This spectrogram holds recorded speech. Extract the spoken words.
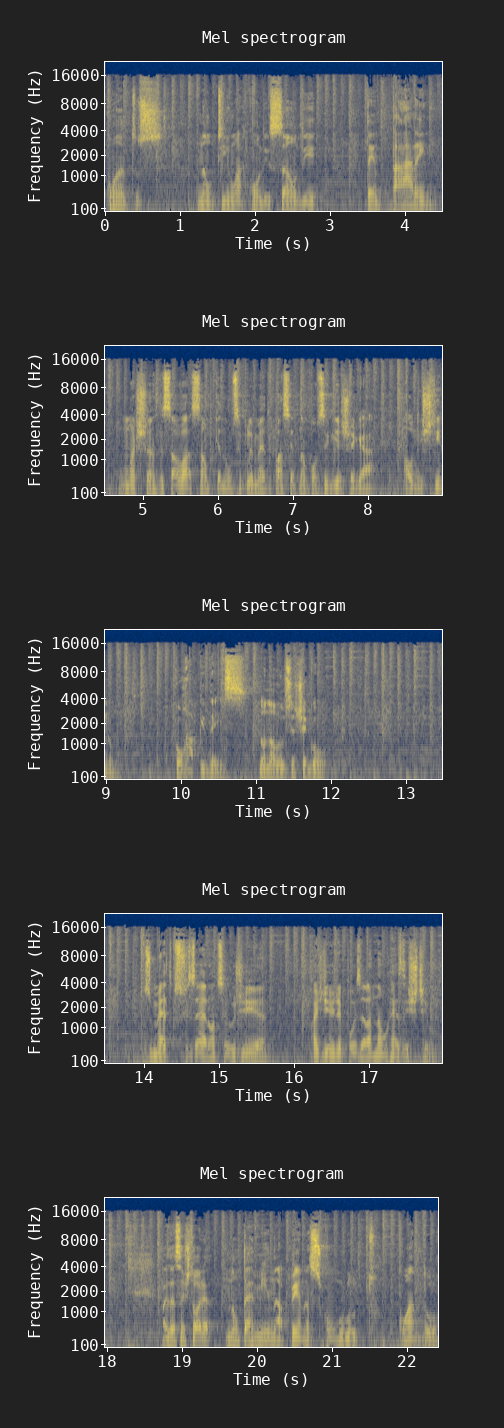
Quantos não tinham a condição de tentarem uma chance de salvação porque não simplesmente o paciente não conseguia chegar ao destino com rapidez. Dona Lúcia chegou. Os médicos fizeram a cirurgia, mas dias depois ela não resistiu. Mas essa história não termina apenas com o luto, com a dor.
